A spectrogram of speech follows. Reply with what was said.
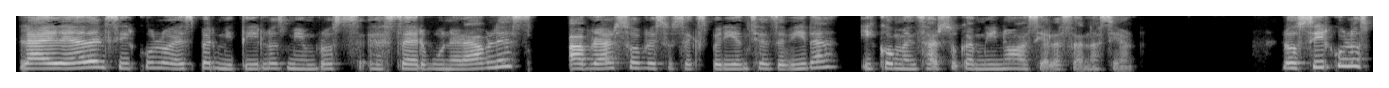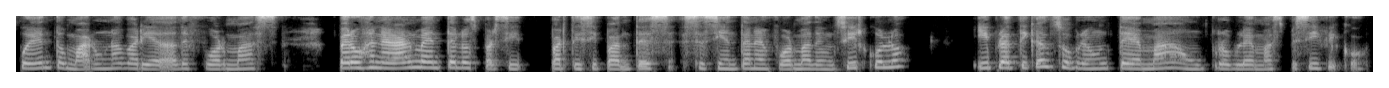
La idea del círculo es permitir los miembros eh, ser vulnerables, hablar sobre sus experiencias de vida y comenzar su camino hacia la sanación. Los círculos pueden tomar una variedad de formas, pero generalmente los participantes se sientan en forma de un círculo y platican sobre un tema o un problema específico.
